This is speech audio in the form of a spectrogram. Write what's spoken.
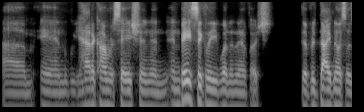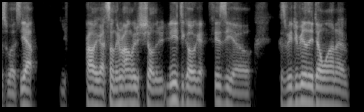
um, and we had a conversation. And and basically, what the diagnosis was, yeah, you probably got something wrong with your shoulder. You need to go get physio because we really don't want to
